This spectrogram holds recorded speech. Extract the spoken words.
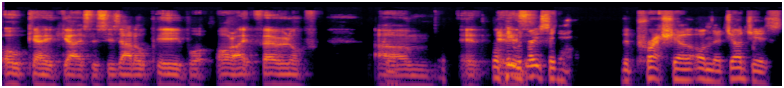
okay, guys, this is adult P, but all right, fair enough. Um, it, well, it people is... don't see the pressure on the judges,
